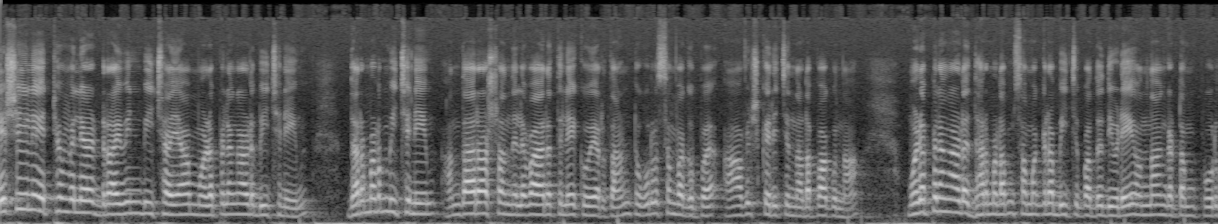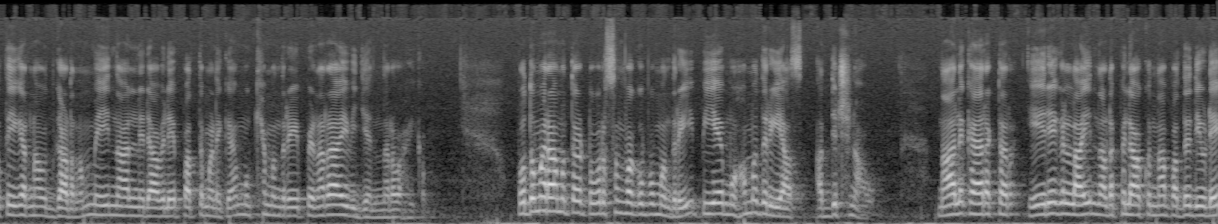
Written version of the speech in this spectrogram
ഏഷ്യയിലെ ഏറ്റവും വലിയ ഡ്രൈവിൻ ബീച്ചായ മുഴപ്പിലങ്ങാട് ബീച്ചിനെയും ധർമ്മടം ബീച്ചിനെയും അന്താരാഷ്ട്ര നിലവാരത്തിലേക്ക് ഉയർത്താൻ ടൂറിസം വകുപ്പ് ആവിഷ്കരിച്ച് നടപ്പാക്കുന്ന മുഴപ്പിലങ്ങാട് ധർമ്മടം സമഗ്ര ബീച്ച് പദ്ധതിയുടെ ഒന്നാം ഘട്ടം പൂർത്തീകരണ ഉദ്ഘാടനം മെയ് നാലിന് രാവിലെ പത്ത് മണിക്ക് മുഖ്യമന്ത്രി പിണറായി വിജയൻ നിർവഹിക്കും. പൊതുമരാമത്ത് ടൂറിസം വകുപ്പ് മന്ത്രി പി എ മുഹമ്മദ് റിയാസ് അധ്യക്ഷനാവും. നാല് ക്യാരക്ടർ ഏരിയകളിലായി നടപ്പിലാക്കുന്ന പദ്ധതിയുടെ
